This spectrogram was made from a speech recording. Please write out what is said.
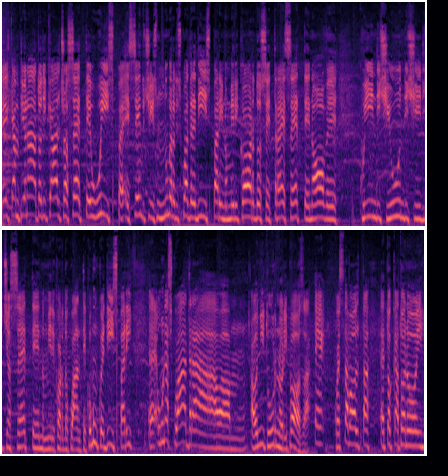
Nel campionato di calcio a 7 Wisp, essendoci un numero di squadre dispari, non mi ricordo se 3, 7, 9, 15, 11, 17, non mi ricordo quante, comunque dispari, eh, una squadra um, a ogni turno riposa e questa volta è toccato a noi.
